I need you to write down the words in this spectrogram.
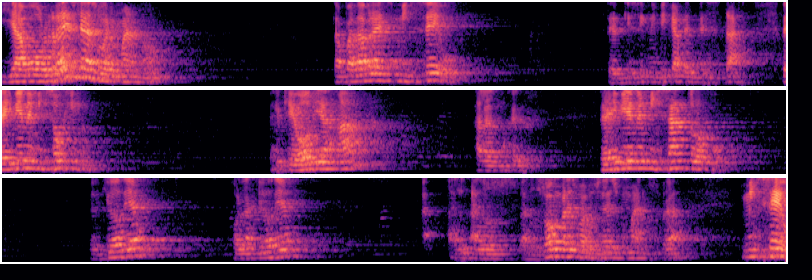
y aborrece a su hermano, la palabra es miseo, del que significa detestar. De ahí viene misógino, el que odia a, a las mujeres. De ahí viene misántropo, el que odia o la que odia a, los, a los hombres o a los seres humanos. ¿verdad? Miseo,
